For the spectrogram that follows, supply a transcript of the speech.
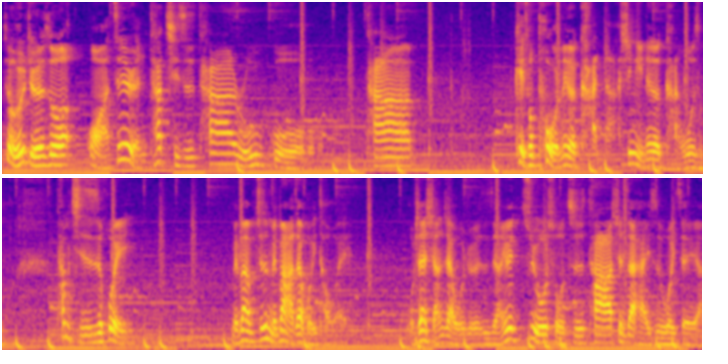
所以我就觉得说，哇，这些人他其实他如果他可以说破了那个坎啊，心里那个坎或者什么，他们其实是会没办法，就是没办法再回头、哎，我现在想起来，我觉得是这样，因为据我所知，他现在还是会这样，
